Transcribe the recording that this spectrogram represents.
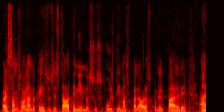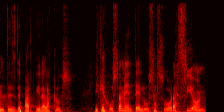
Ahora estamos hablando que Jesús estaba teniendo sus últimas palabras con el Padre antes de partir a la cruz. Y que justamente Él usa su oración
